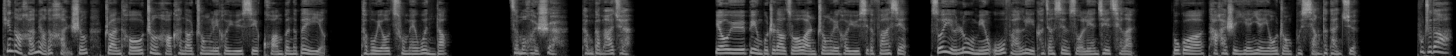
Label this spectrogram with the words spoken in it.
听到韩淼的喊声，转头正好看到钟离和于西狂奔的背影，他不由蹙眉问道：“怎么回事？他们干嘛去？”由于并不知道昨晚钟离和于西的发现，所以陆明无法立刻将线索连接起来。不过他还是隐隐有种不祥的感觉，不知道，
